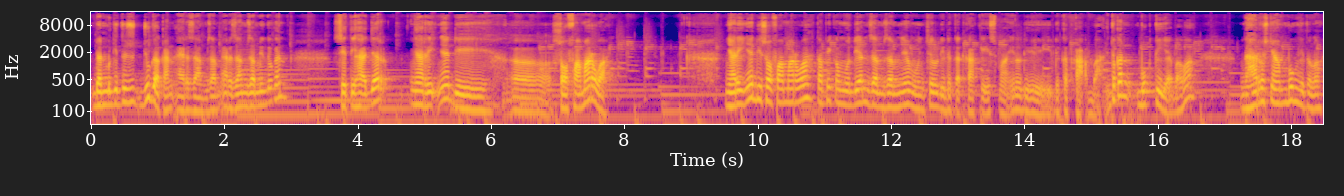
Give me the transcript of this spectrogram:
Dan begitu juga kan air zam-zam. Air zam-zam itu kan Siti Hajar nyarinya di uh, sofa marwah. Nyarinya di sofa marwah tapi kemudian zam-zamnya muncul di dekat kaki Ismail di dekat Ka'bah. Itu kan bukti ya bahwa nggak harus nyambung gitu loh.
